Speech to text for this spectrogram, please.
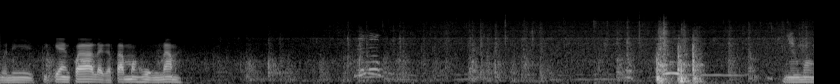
วันนี้สิแกงปลาอะไรกับตำมังหุงน้ำยังมอง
